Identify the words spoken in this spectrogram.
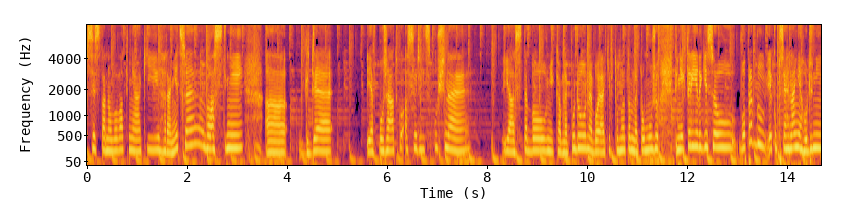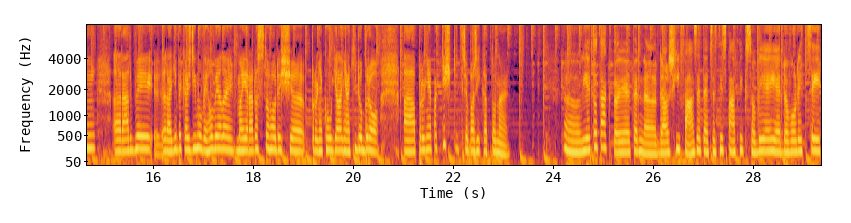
si stanovovat nějaký hranice vlastní, uh, kde je v pořádku asi říct už ne, já s tebou nikam nepůjdu, nebo já ti v tomhle tom nepomůžu. Ty některý lidi jsou opravdu jako přehnaně hodný, rád by, rádi by každému vyhověli, mají radost z toho, když eh, pro někoho udělá nějaký dobro a pro ně je pak těžký třeba říkat to ne. Eh, je to tak, to je ten eh, další fáze té cesty zpátky k sobě, je dovolit si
